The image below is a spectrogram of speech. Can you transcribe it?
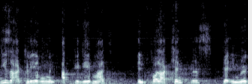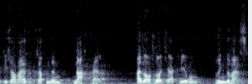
diese Erklärungen abgegeben hat in voller Kenntnis der ihn möglicherweise treffenden Nachteile. Also auch solche Erklärungen bringen Beweis.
